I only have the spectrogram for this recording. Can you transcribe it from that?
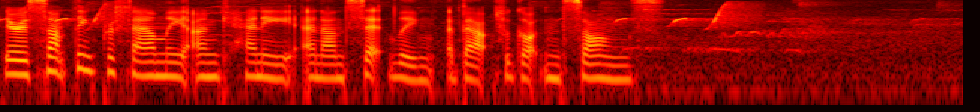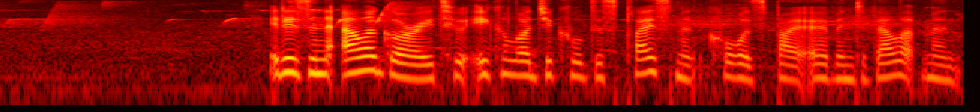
there is something profoundly uncanny and unsettling about forgotten songs. It is an allegory to ecological displacement caused by urban development.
